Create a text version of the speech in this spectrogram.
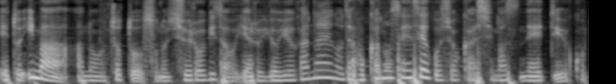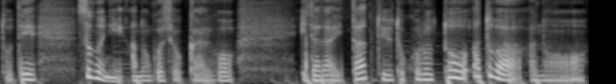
えっと、今、あの、ちょっとその就労ビザをやる余裕がないので、他の先生ご紹介しますね、ということで、すぐに、あの、ご紹介をいただいたというところと、あとは、あの、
